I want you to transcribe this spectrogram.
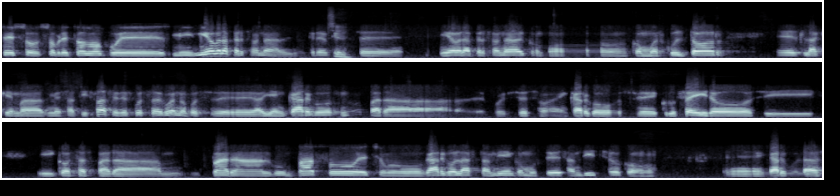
eso, sobre todo, pues mi, obra personal. creo que eh, mi obra personal como, como escultor es la que más me satisface. Después, eh, bueno, pues eh, hay encargos, ¿no? Para, pues eso, encargos cruceros y, y cosas para, para algún paso, he hecho gárgolas también, como ustedes han dicho, con eh, gárgolas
